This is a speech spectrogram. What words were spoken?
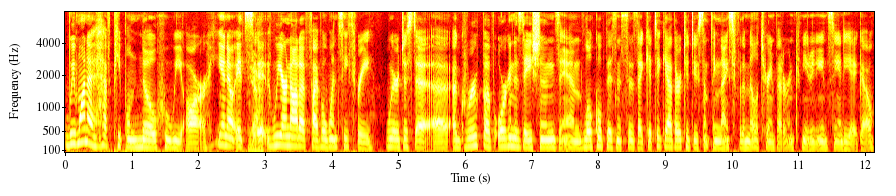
we want to have people know who we are. You know, it's Yeah. it, we are not a 501c3. We're just a, a, group of organizations and local businesses that get together to do something nice for the military and veteran community in San Diego.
